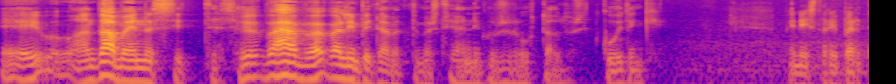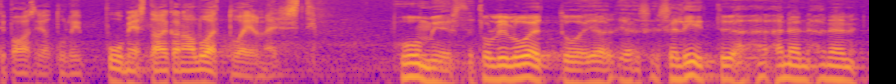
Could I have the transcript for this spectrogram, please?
ei, antaa mennä sitten. Vähän välinpitämättömästi hän niin kuin se suhtautui sitten kuitenkin. Ministeri Pertti Paasio tuli puumiestä aikanaan luettua ilmeisesti. Puumiestä tuli luettua ja, ja se, se liittyy, hänen, hänen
